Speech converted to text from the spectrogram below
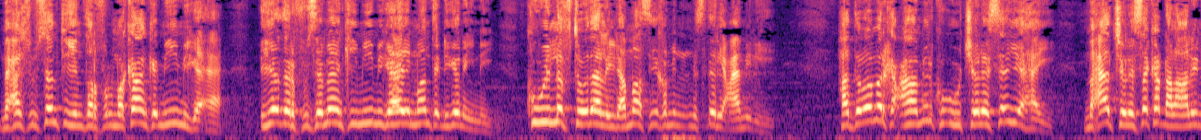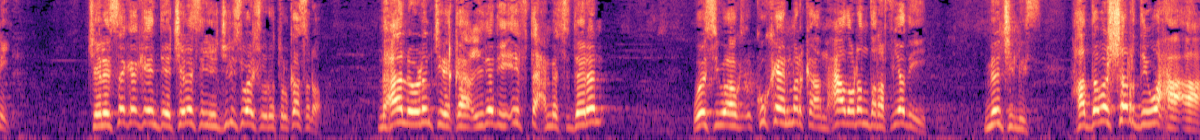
ma xasuusantihiin darfulmakaanka miimiga ah iyo darfu zamaankii miimiga ahayn maanta dhiganaynay. Kuwii laftoodaa la yidhaha maa siiqa min masderi caamilihi. Haddaba marka caamilku uu jelaso yahay maxaad jelaso ka dhalaalini? Jelaso ka keentee jelasa yejlis waa shuuratulkasro maxaa la odhan jiray qaacidadii? Iftax masderan wasi waa ku keen markaa maxaad odhan darafyadii? Mejlis haddaba shardi waxaa ah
